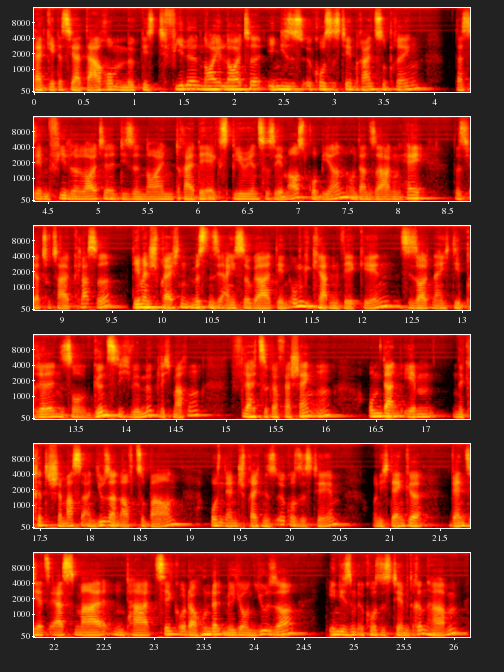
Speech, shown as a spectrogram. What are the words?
da geht es ja darum, möglichst viele neue Leute in dieses Ökosystem reinzubringen, dass eben viele Leute diese neuen 3D-Experiences eben ausprobieren und dann sagen, hey, das ist ja total klasse. Dementsprechend müssten sie eigentlich sogar den umgekehrten Weg gehen. Sie sollten eigentlich die Brillen so günstig wie möglich machen, vielleicht sogar verschenken um dann eben eine kritische Masse an Usern aufzubauen und ein entsprechendes Ökosystem. Und ich denke, wenn sie jetzt erstmal ein paar zig oder hundert Millionen User in diesem Ökosystem drin haben,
